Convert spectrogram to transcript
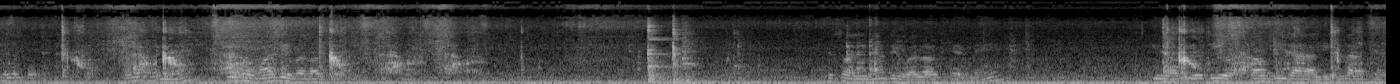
ဘယ်လိုဖြစ်လဲဒီတော့ဝါးကြည့်ပါလားဒီဆိုရင်ဝါးကြည့်ပါလားခဲ့မယ်ဒီတော့ဒီဒီကိုအောင်းပြီးတာလေးလာတယ်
